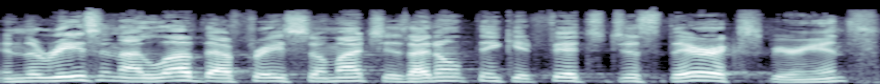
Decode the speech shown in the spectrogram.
And the reason I love that phrase so much is I don't think it fits just their experience.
